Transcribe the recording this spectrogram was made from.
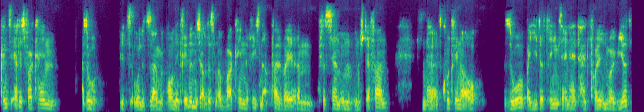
ganz ehrlich, war kein, also jetzt ohne zu sagen, wir brauchen den Trainer nicht, aber das war kein Riesenabfall, weil ähm, Christian und, und Stefan sind halt als Co-Trainer auch so bei jeder Trainingseinheit halt voll involviert.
